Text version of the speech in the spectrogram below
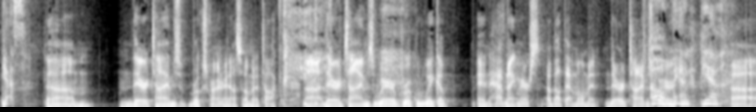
Yes. There are times Brooke's crying right now, so I'm going to talk. Uh, there are times where Brooke would wake up and have nightmares about that moment. There are times Oh where man, yeah.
